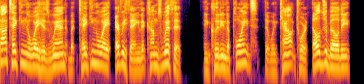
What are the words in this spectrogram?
not taking away his win, but taking away everything that comes with it, including the points that would count toward eligibility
